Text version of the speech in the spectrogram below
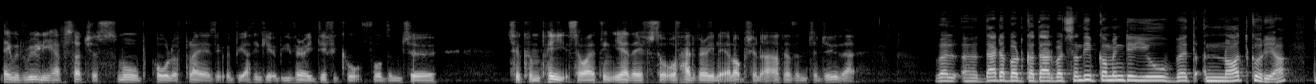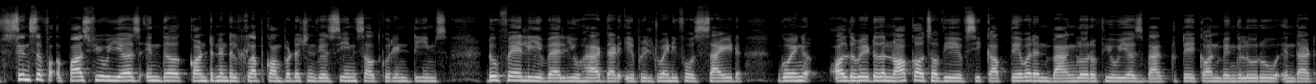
they would really have such a small pool of players. It would be, I think, it would be very difficult for them to to compete. So I think, yeah, they've sort of had very little option other than to do that. Well, uh, that about Qatar. But Sandeep, coming to you with North Korea. Since the f- past few years in the continental club competitions, we have seen South Korean teams do fairly well. You had that April 24th side going all the way to the knockouts of the AFC Cup. They were in Bangalore a few years back to take on Bengaluru in that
